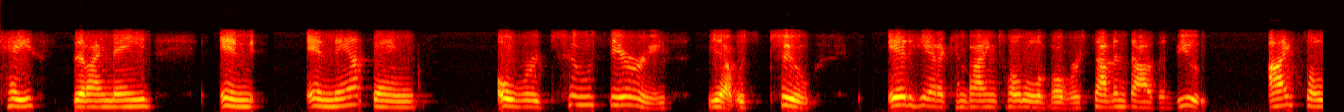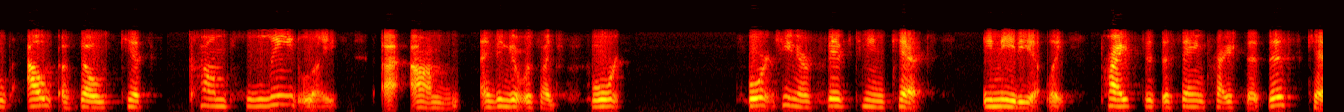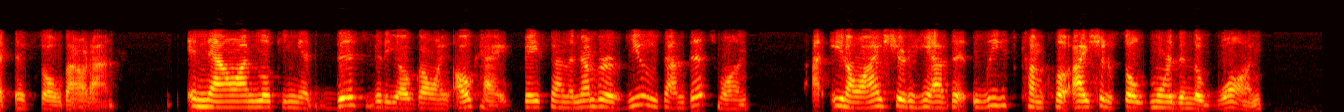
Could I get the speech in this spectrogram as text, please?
case that I made in in that thing over two series. Yeah, it was two. It had a combined total of over 7,000 views. I sold out of those kits completely. Uh, um, I think it was like four, 14 or 15 kits immediately, priced at the same price that this kit is sold out on. And now I'm looking at this video going, okay, based on the number of views on this one, you know, I should have at least come close. I should have sold more than the one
